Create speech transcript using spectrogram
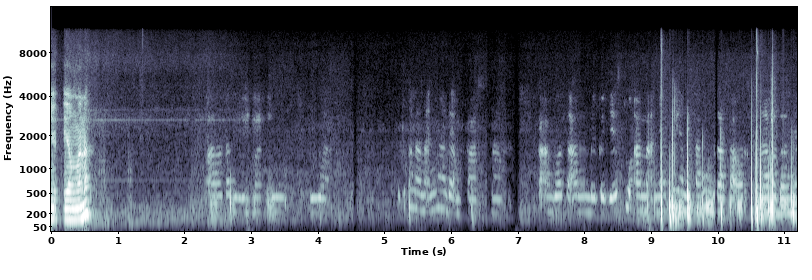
Ya, yang mana? Itu kan anaknya ada empat. Nah, keanggotaan BPJS tuh anaknya tuh yang ditanggung berapa orang, berapa banyak?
